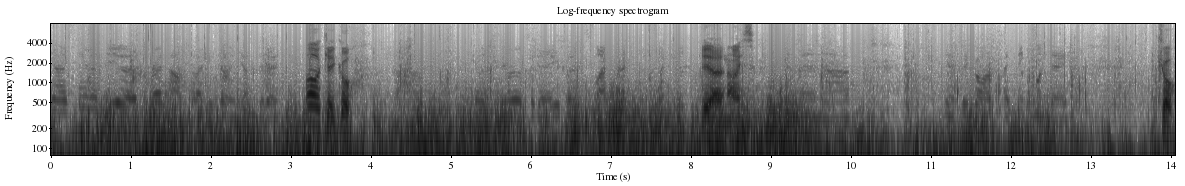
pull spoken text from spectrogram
Yeah, I stayed at the, uh, the Red House, but I just got in yesterday. Oh, okay, cool. Um, got a zero today, but slack packing this section. Yeah, nice. And then, uh, yeah, take off, I think Monday. Cool.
